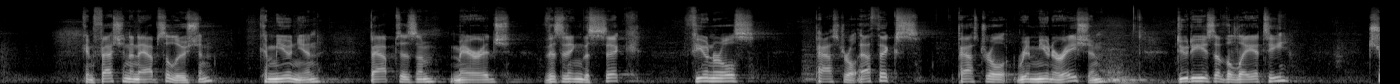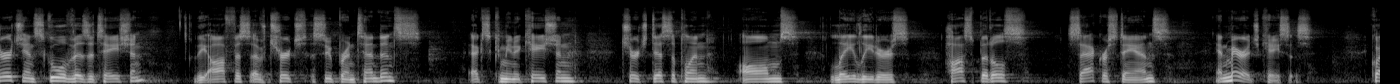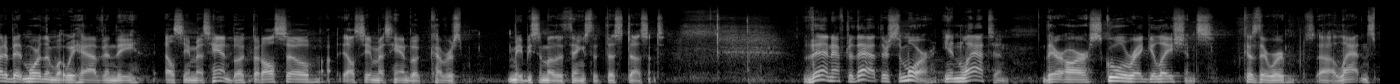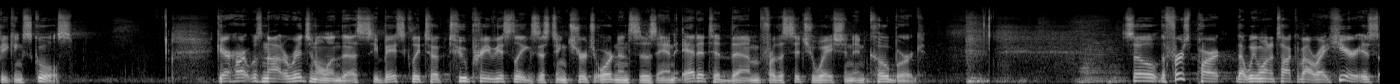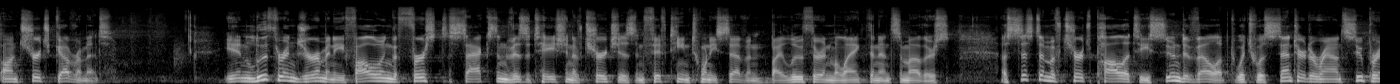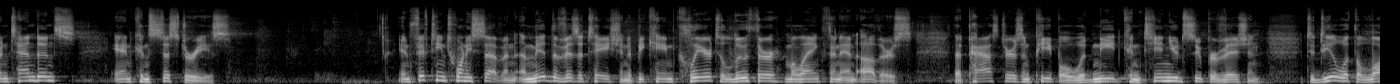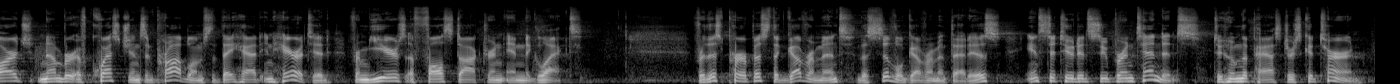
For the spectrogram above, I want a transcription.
confession and absolution, communion, baptism, marriage, visiting the sick, funerals, pastoral ethics, pastoral remuneration, duties of the laity, church and school visitation, the office of church superintendents, excommunication, church discipline, alms, lay leaders, hospitals, sacristans, and marriage cases. Quite a bit more than what we have in the LCMS handbook, but also LCMS handbook covers maybe some other things that this doesn't. Then after that, there's some more. In Latin, there are school regulations, because there were uh, Latin-speaking schools. Gerhard was not original in this. He basically took two previously existing church ordinances and edited them for the situation in Coburg. So, the first part that we want to talk about right here is on church government. In Lutheran Germany, following the first Saxon visitation of churches in 1527 by Luther and Melanchthon and some others, a system of church polity soon developed which was centered around superintendents and consistories. In 1527, amid the visitation, it became clear to Luther, Melanchthon, and others that pastors and people would need continued supervision to deal with the large number of questions and problems that they had inherited from years of false doctrine and neglect. For this purpose, the government, the civil government that is, instituted superintendents to whom the pastors could turn.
